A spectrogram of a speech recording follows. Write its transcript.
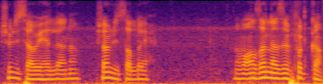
شو بدي أسوي هلا أنا؟ شلون بدي أصلح؟ أنا ما اظن لازم فكها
